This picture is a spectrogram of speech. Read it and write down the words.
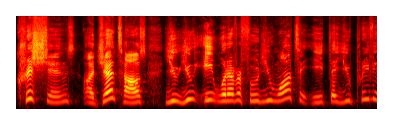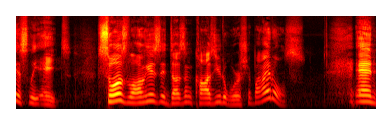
Christians, uh, Gentiles, you, you eat whatever food you want to eat that you previously ate. So as long as it doesn't cause you to worship idols. And,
